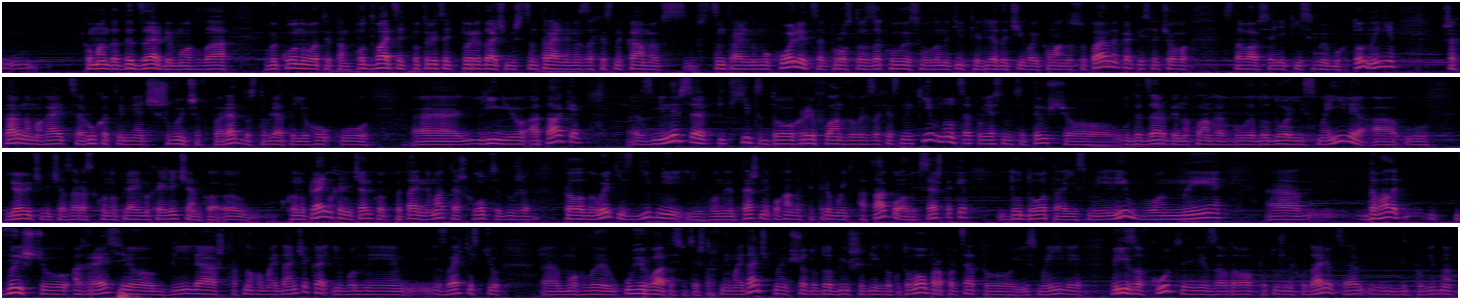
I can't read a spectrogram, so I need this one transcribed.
команда Дедзербі могла виконувати там по 20-30 по передач між центральними захисниками в, в центральному колі, це просто заколисувало не тільки глядачів, а й команду суперника, після чого ставався якийсь вибух, то нині Шахтар намагається рухати м'яч швидше вперед, доставляти його у е, лінію атаки. Змінився підхід до гри флангових захисників. Ну, це пояснюється тим, що у Дедзербі на флангах були Додо і Ісмаїлі, а у Йовічевича зараз Конопля і Михайліченко. Е, Конопля і Михайліченко питань нема, теж хлопці дуже талановиті, здібні, і вони теж непогано підтримують атаку, але все ж таки Додо та Ісмаїлів вони е, давали вищу агресію біля штрафного майданчика, і вони з легкістю могли увірватися у цей штрафний майданчик. Ну, якщо Додо більше біг до кутового прапорця, то Ісмаїлі різав кут і завдавав потужних ударів. Це відповідно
